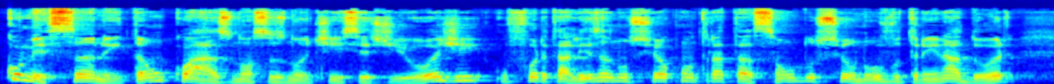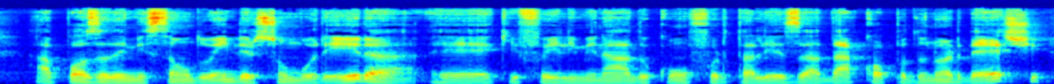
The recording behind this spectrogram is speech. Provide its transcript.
Começando então com as nossas notícias de hoje, o Fortaleza anunciou a contratação do seu novo treinador após a demissão do Enderson Moreira, é, que foi eliminado com o Fortaleza da Copa do Nordeste.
